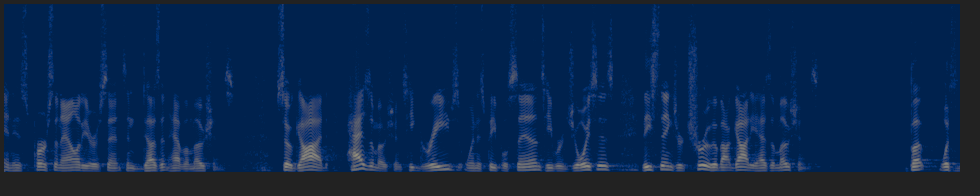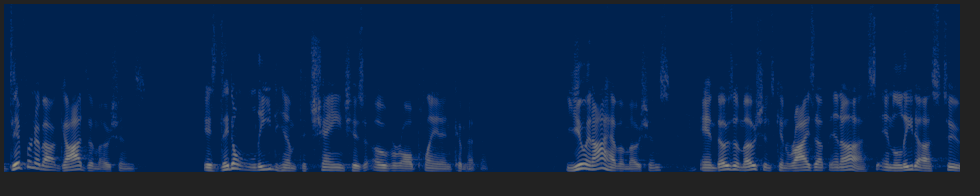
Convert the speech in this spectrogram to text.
in his personality or sense and doesn't have emotions. So, God has emotions. He grieves when his people sins, he rejoices. These things are true about God. He has emotions. But what's different about God's emotions is they don't lead him to change his overall plan and commitment. You and I have emotions, and those emotions can rise up in us and lead us to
